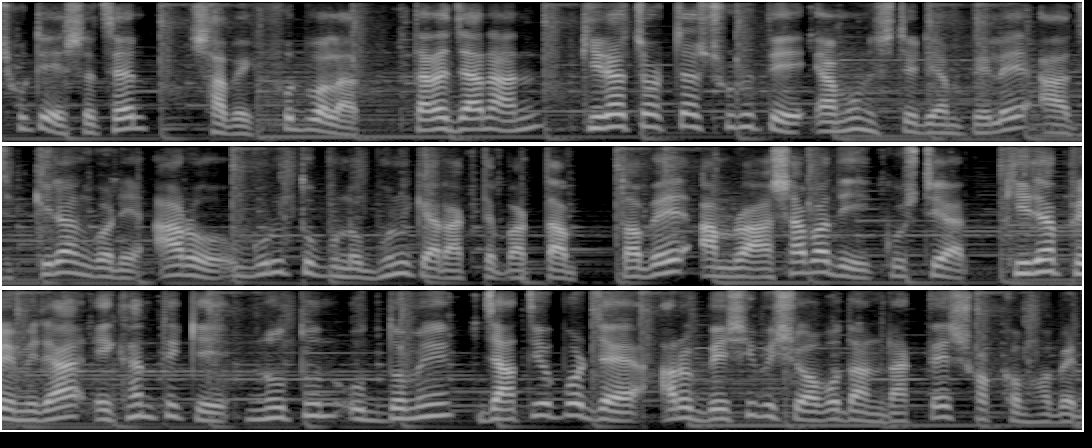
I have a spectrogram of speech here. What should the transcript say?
ছুটে এসেছেন সাবেক ফুটবলার। তারা জানান ক্রীড়া চর্চার শুরুতে এমন স্টেডিয়াম পেলে আজ ক্রীড়াঙ্গনে আরও গুরুত্বপূর্ণ ভূমিকা রাখতে পারতাম। তবে আমরা আশাবাদী কুষ্টিয়ার ক্রীড়াপ্রেমীরা এখান থেকে নতুন উদ্যমে জাতীয় পর্যায়ে আরও বেশি বেশি অবদান রাখতে সক্ষম হবেন।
